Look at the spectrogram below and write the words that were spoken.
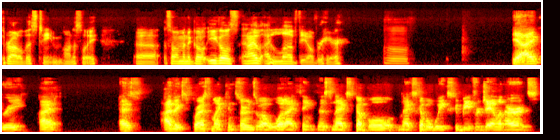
throttle this team honestly. Uh, so I'm going to go Eagles, and I I love the over here. Hmm. Yeah, I agree. I as I've expressed my concerns about what I think this next couple next couple weeks could be for Jalen Hurts.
